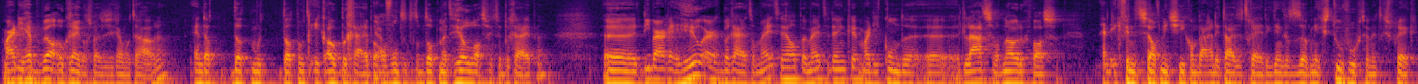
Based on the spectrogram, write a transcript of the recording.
Maar die hebben wel ook regels waar ze zich aan moeten houden. En dat, dat, moet, dat moet ik ook begrijpen. Ja. Al vond ik het op dat moment heel lastig te begrijpen. Eh, die waren heel erg bereid om mee te helpen en mee te denken. Maar die konden eh, het laatste wat nodig was... En ik vind het zelf niet chic om daar in detail te treden. Ik denk dat het ook niks toevoegt aan het gesprek.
